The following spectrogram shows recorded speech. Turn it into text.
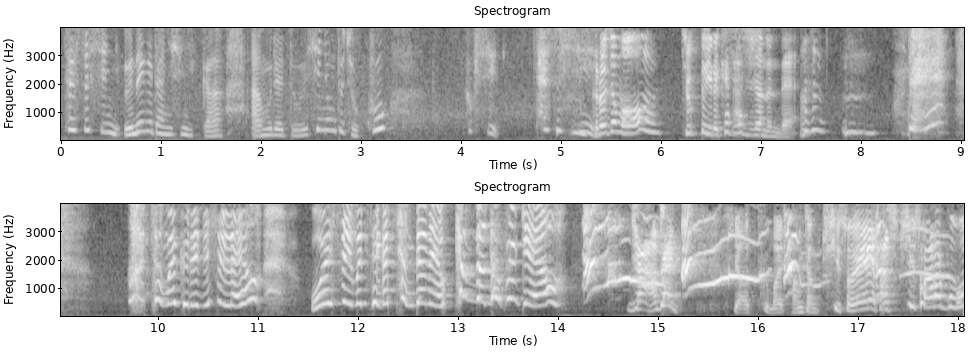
철수 씨는 은행에 다니시니까 아무래도 신용도 좋고 혹시 찰수 씨 그러죠 뭐 죽도 이렇게 사주셨는데 네? 아, 정말 그래 주실래요? 월세입은 제가 장담해요. 금방 갚을게요. 야, 안 돼! 야, 그 말 당장 취소해. 다시 취소하라고!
